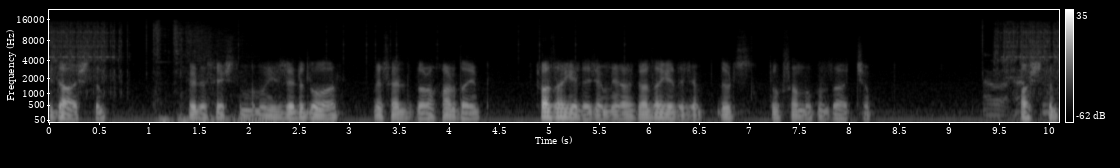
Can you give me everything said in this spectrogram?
Bir daha açtım. Şöyle seçtim bunu 150 dolar. Mesela 50 dolar kardayım. Gaza geleceğim ya gaza geleceğim. 499'da açacağım. Açtım.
